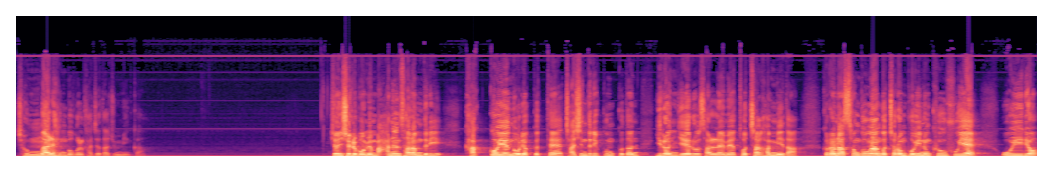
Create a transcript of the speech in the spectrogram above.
정말 행복을 가져다 줍니까? 현실을 보면 많은 사람들이 각고의 노력 끝에 자신들이 꿈꾸던 이런 예루살렘에 도착합니다. 그러나 성공한 것처럼 보이는 그 후에 오히려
